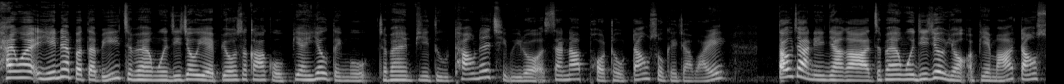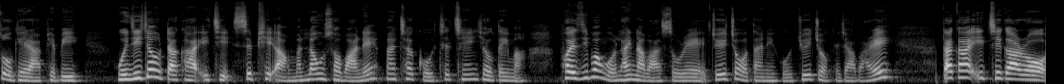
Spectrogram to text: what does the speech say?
ထိုင်ဝမ်အရေးနဲ့ပတ်သက်ပြီးဂျပန်ဝန်ကြီးချုပ်ရဲ့ပြောစကားကိုပြန်ရုပ်သိမ်းမှုဂျပန်ပြည်သူထောင်နဲ့ချီပြီးတော့ဆန္ဒဖော်ထုတ်တောင်းဆိုခဲ့ကြပါတယ်။တောက်ကြနေညကဂျပန်ဝန်ကြီးချုပ်ရုံအပြင်မှာတောင်းဆိုခဲ့တာဖြစ်ပြီးဝန်ကြီးချုပ်တာခါအီချီစစ်ဖြစ်အောင်မလှုံ့ဆော်ပါနဲ့မှတ်ချက်ကိုချက်ချင်းရုပ်သိမ်းမှာဖွဲ့စည်းပုံကိုလိုက်နာပါဆိုတဲ့ကြွေးကြော်တန်းတွေကိုကြွေးကြော်ခဲ့ကြပါတယ်။တာကာအီချီကတော့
